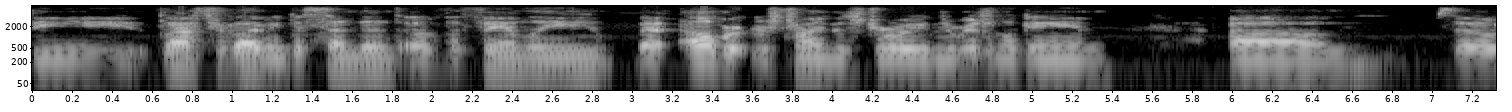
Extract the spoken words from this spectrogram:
the last surviving descendant of the family that Albert was trying to destroy in the original game. Um, so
